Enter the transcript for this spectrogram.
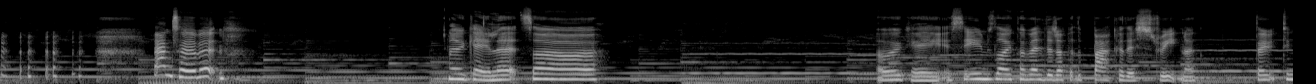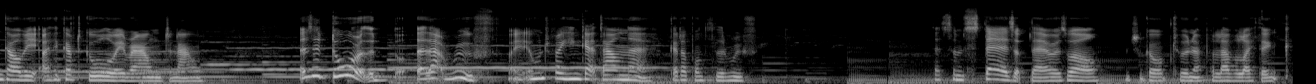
Thanks, Herbert. Okay, let's, uh... Okay, it seems like I've ended up at the back of this street and I don't think I'll be... I think I have to go all the way around now. There's a door at, the, at that roof. I wonder if I can get down there. Get up onto the roof. There's some stairs up there as well, which go up to an upper level, I think.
